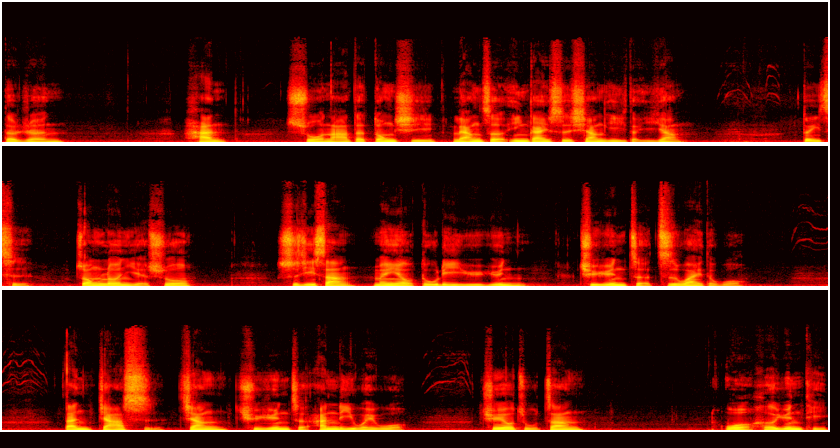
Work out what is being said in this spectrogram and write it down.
的人和所拿的东西，两者应该是相异的一样。对此，中论也说，实际上没有独立于运取运者之外的我，但假使将取运者安立为我。却又主张我和运体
